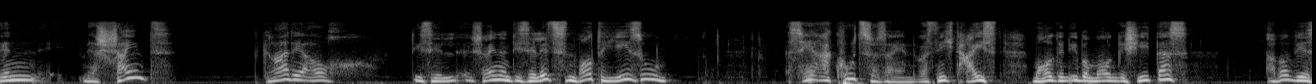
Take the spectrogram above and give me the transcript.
denn mir scheint gerade auch diese, scheinen diese letzten Worte Jesu sehr akut zu sein, was nicht heißt, morgen, übermorgen geschieht das, aber wir,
